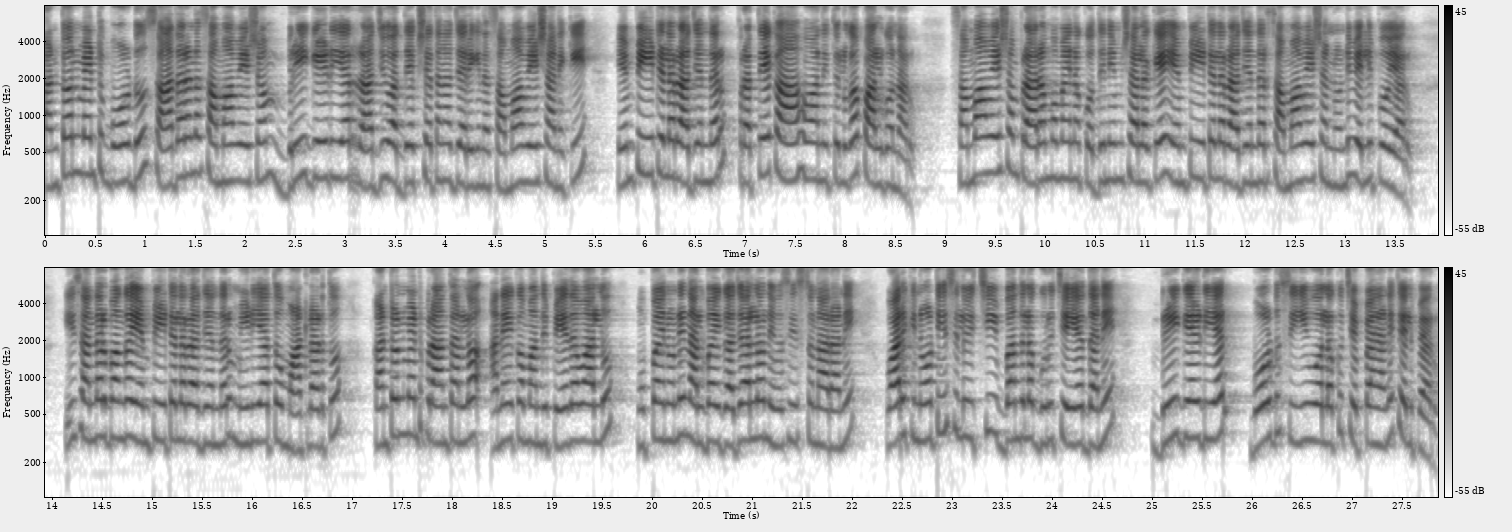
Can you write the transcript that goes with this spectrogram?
కంటోన్మెంట్ బోర్డు సాధారణ సమావేశం బ్రిగేడియర్ రాజీవ్ అధ్యక్షతన జరిగిన సమావేశానికి ఎంపీ ఈటెల రాజేందర్ ప్రత్యేక ఆహ్వానితులుగా పాల్గొన్నారు. సమావేశం ప్రారంభమైన కొద్ది నిమిషాలకే ఎంపీ ఈటెల రాజేందర్ సమావేశం నుండి వెళ్ళిపోయారు. ఈ సందర్భంగా ఎంపీ ఈటెల రాజేందర్ మీడియాతో మాట్లాడుతూ కంటోన్మెంట్ ప్రాంతంలో అనేక మంది పేదవాళ్ళు ముప్పై నుండి నలభై గజాల్లో నివసిస్తున్నారని వారికి నోటీసులు ఇచ్చి ఇబ్బందులకు గురి చేయొద్దని బ్రిగేడియర్ బోర్డు సీఈఓలకు చెప్పానని తెలిపారు.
